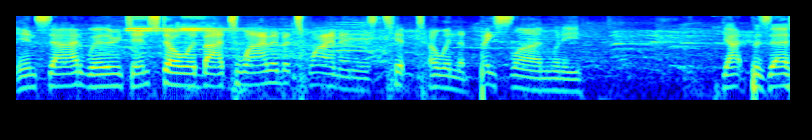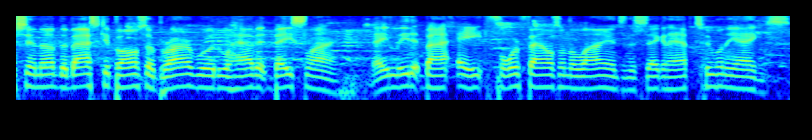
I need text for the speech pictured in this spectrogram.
Inside, Witherington stolen by Twyman, but Twyman is tiptoeing the baseline when he got possession of the basketball, so Briarwood will have it baseline. They lead it by eight. Four fouls on the Lions in the second half, two on the Aggies.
